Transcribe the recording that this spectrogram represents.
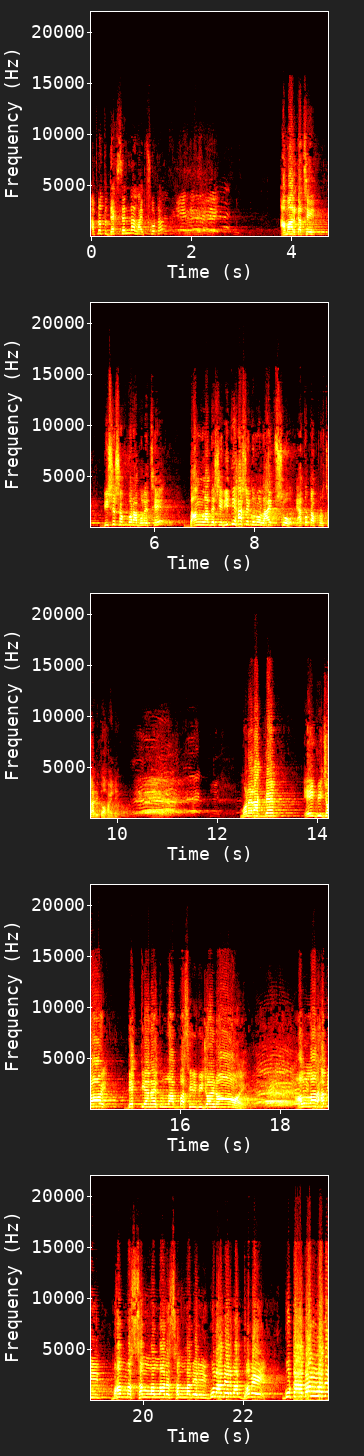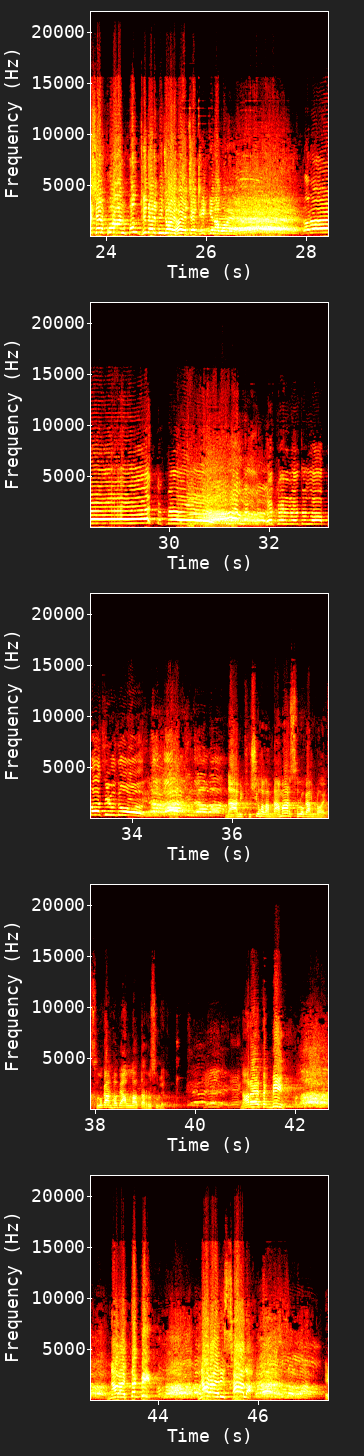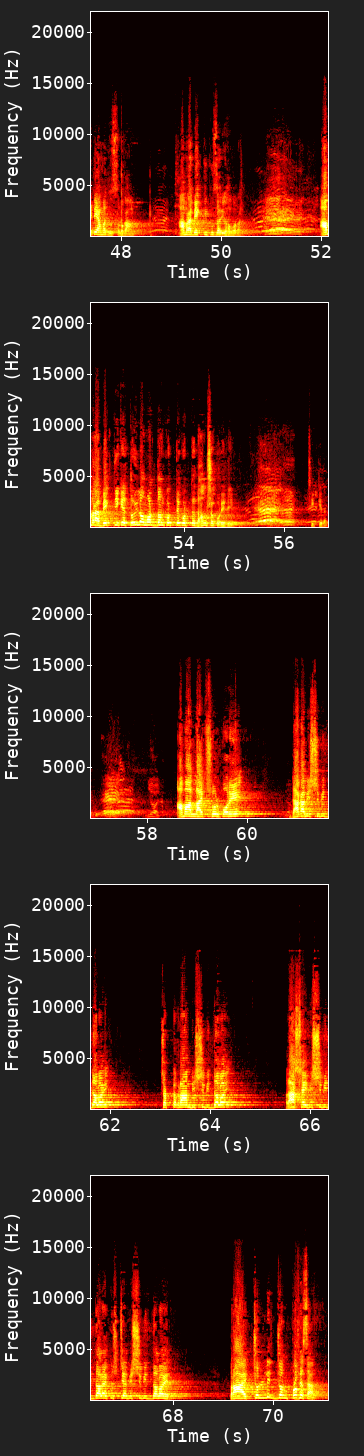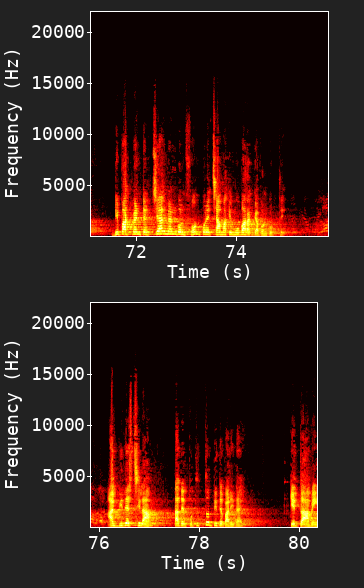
আপনার তো দেখছেন না লাইভ শোটা আমার কাছে বিশেষজ্ঞরা বলেছে, বাংলাদেশের ইতিহাসে কোনো লাইভ শো এতটা প্রচারিত হয়নি মনে রাখবেন, এই বিজয় ব্যক্তি আনায়তুল্লাহ আব্বাসীর বিজয় নয়। আল্লাহর হাবিব মোহাম্মদ সাল্লাহ সাল্লামের এই গোলামের মাধ্যমে গোটা বাংলাদেশের কোরআন পন্থীদের বিজয় হয়েছে ঠিক কিনা বলে! না আমি খুশি হলাম না আমার স্লোগান নয়। স্লোগান হবে আল্লাহ তার রসুলের। নারায় তকবীর। নারায় তকবীর। নারায় রিসালা। এটাই আমাদের স্লোগান। আমরা ব্যক্তি পূজারি হব না। আমরা ব্যক্তিকে তৈল মর্দন করতে করতে ধ্বংস করে দিই ঠিক কিনা? আমার লাইভ শোর পরে ঢাকা বিশ্ববিদ্যালয়, চট্টগ্রাম বিশ্ববিদ্যালয়, রাজশাহী বিশ্ববিদ্যালয়, কুষ্টিয়া বিশ্ববিদ্যালয়ের প্রায় চল্লিশ জন প্রফেসর ডিপার্টমেন্টের চেয়ারম্যানগণ ফোন করেছে আমাকে মুবারক জ্ঞাপন করতে। আমি বিদেশ ছিলাম। তাদের প্রত্যুত্তর দিতে পারি নাই। কিন্তু আমি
